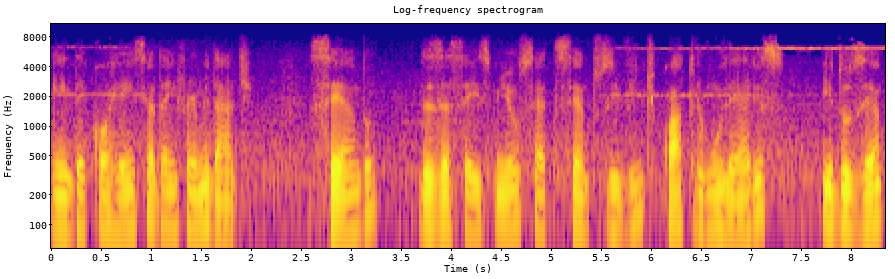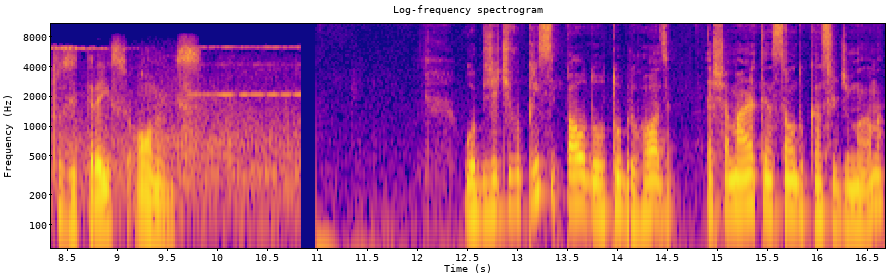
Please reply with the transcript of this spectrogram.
em decorrência da enfermidade, sendo 16.724 mulheres e 203 homens. O objetivo principal do Outubro Rosa é chamar a atenção do câncer de mama,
